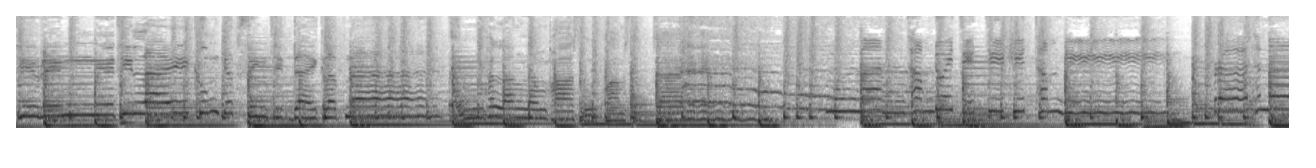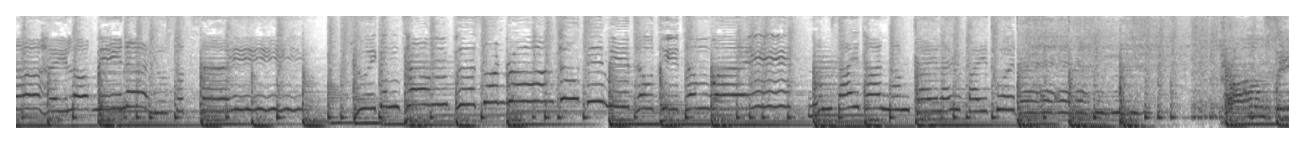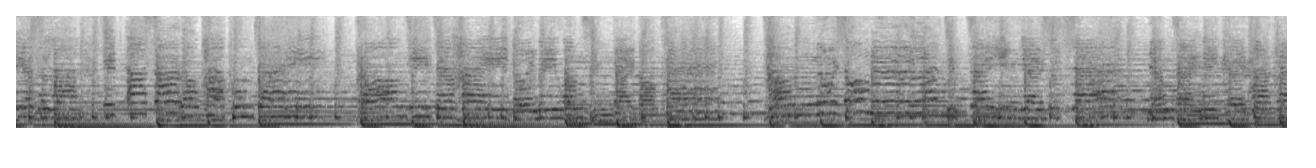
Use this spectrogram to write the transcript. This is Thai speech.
ที่รินเหงื่อที่ไหลคุ้มกับสิ่งที่ได้กลับมา เป็นพลังนำพาสู่ clock.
